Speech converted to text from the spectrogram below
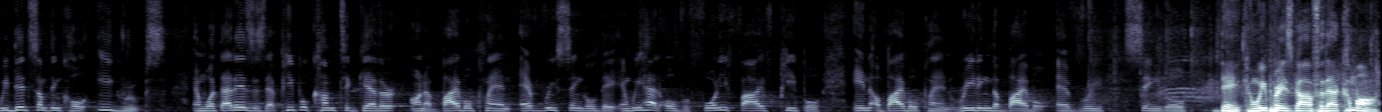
we did something called e-groups. And what that is, is that people come together on a Bible plan every single day. And we had over 45 people in a Bible plan reading the Bible every single day. Can we praise God for that? Come on.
